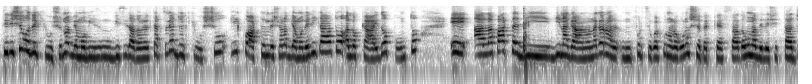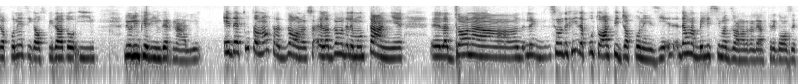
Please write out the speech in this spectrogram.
Ti dicevo del Kyushu, noi abbiamo vi- visitato nel terzo viaggio il Kyushu, il quarto invece l'abbiamo dedicato all'Hokkaido appunto e alla parte di, di Nagano. Nagano forse qualcuno lo conosce perché è stata una delle città giapponesi che ha ospitato i, le Olimpiadi invernali ed è tutta un'altra zona, è la zona delle montagne, eh, la zona, le, sono definite appunto Alpi giapponesi ed è una bellissima zona tra le altre cose.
